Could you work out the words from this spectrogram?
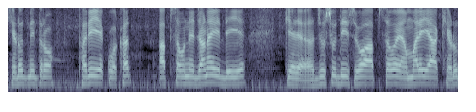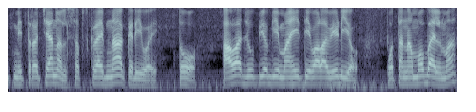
ખેડૂત મિત્રો, ફરી એક વખત આપ સૌને જણાવી દઈએ કે હજુ સુધી જો આપ સૌએ અમારી આ ખેડૂત મિત્ર ચેનલ સબસ્ક્રાઈબ ના કરી હોય, તો આવા જ ઉપયોગી માહિતીવાળા વીડિયો પોતાના મોબાઈલમાં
